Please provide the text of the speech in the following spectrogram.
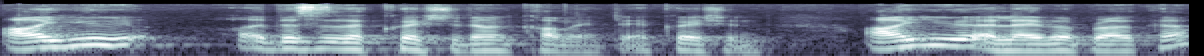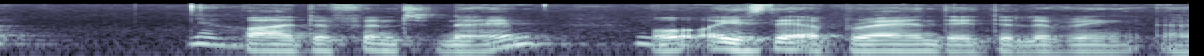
Are you, uh, this is a question, not a comment, a question. Are you a labor broker no. by a different name? Or is there a brand there delivering a,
